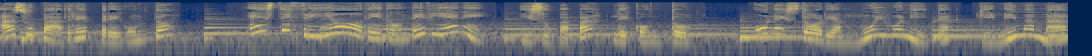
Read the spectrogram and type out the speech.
a su padre preguntó, ¿Este frío de dónde viene? Y su papá le contó una historia muy bonita que mi mamá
